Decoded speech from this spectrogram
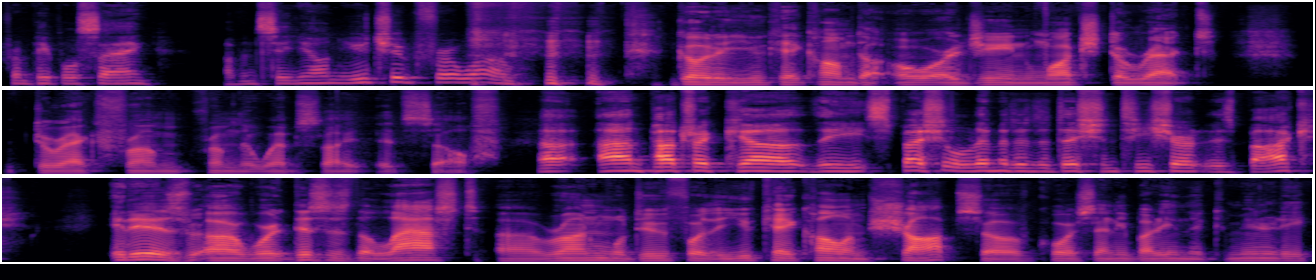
from people saying, I haven't seen you on YouTube for a while. Go to ukcom.org and watch direct, direct from from the website itself. Uh, and Patrick, uh, the special limited edition T-shirt is back. It is. Uh, we're, this is the last uh, run we'll do for the UK Column shop. So, of course, anybody in the community,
